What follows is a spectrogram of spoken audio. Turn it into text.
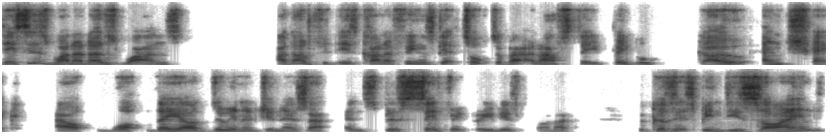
this is one of those ones. I don't think these kind of things get talked about enough, Steve. People go and check out what they are doing at Geneza and specifically this product because it's been designed,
